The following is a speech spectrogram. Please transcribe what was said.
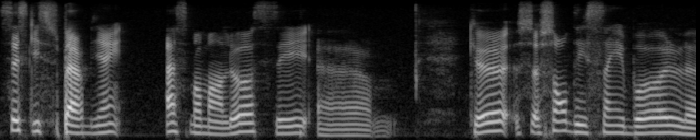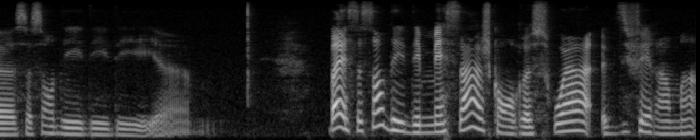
C'est ce qui est super bien à ce moment-là, c'est que ce sont des symboles, euh, ce sont des, euh, ben, ce sont des, messages qu'on reçoit différemment.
